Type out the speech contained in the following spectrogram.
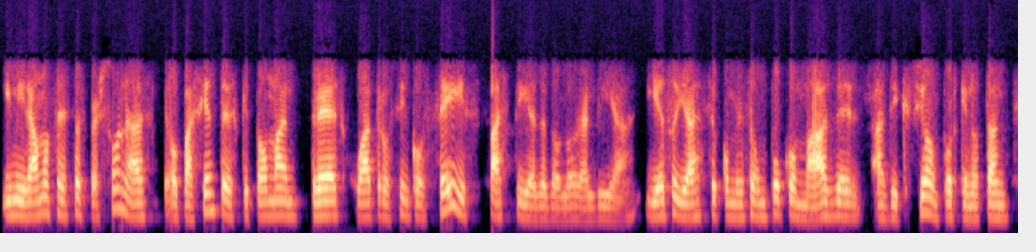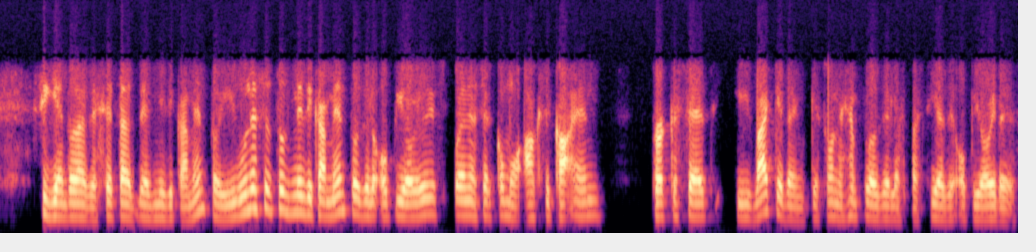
Y miramos a estas personas o pacientes que toman tres, cuatro, cinco, seis pastillas de dolor al día. Y eso ya se comienza un poco más de adicción porque no están siguiendo la receta del medicamento. Y uno de estos medicamentos de los opioides pueden ser como Oxycontin, Percocet y Vicodin, que son ejemplos de las pastillas de opioides.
